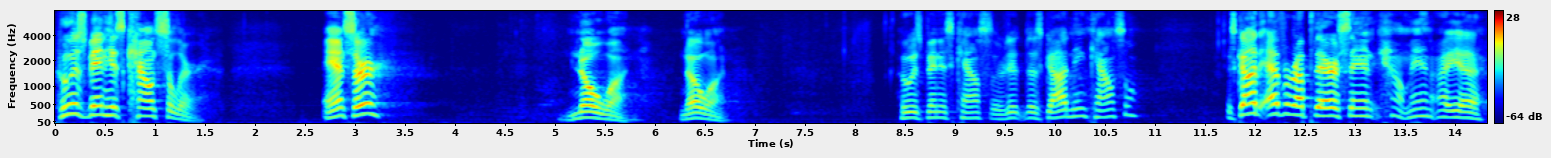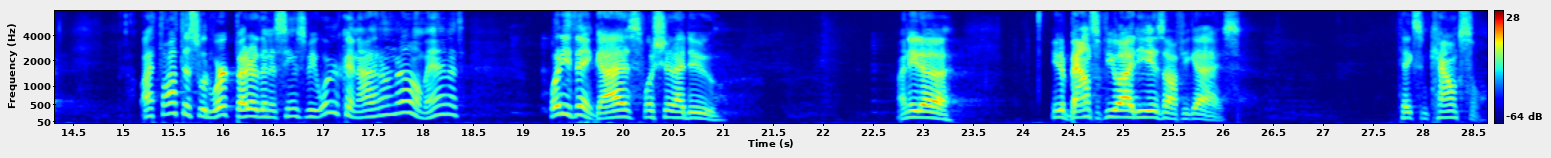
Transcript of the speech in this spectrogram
Who has been His counselor? Answer No one. No one who has been his counselor. Does God need counsel? Is God ever up there saying, "Oh man, I uh, I thought this would work better than it seems to be working. I don't know, man. It's, what do you think, guys? What should I do? I need to need to bounce a few ideas off you guys. Take some counsel.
